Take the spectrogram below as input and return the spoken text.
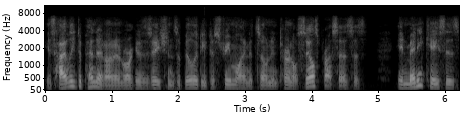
is highly dependent on an organization's ability to streamline its own internal sales processes, in many cases,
